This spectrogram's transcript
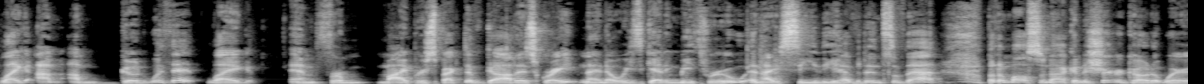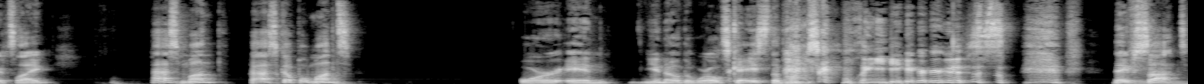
Like I'm I'm good with it. Like and from my perspective, God is great, and I know He's getting me through, and I see the evidence of that. But I'm also not going to sugarcoat it. Where it's like, past month, past couple months, or in you know the world's case, the past couple of years, they've sucked.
